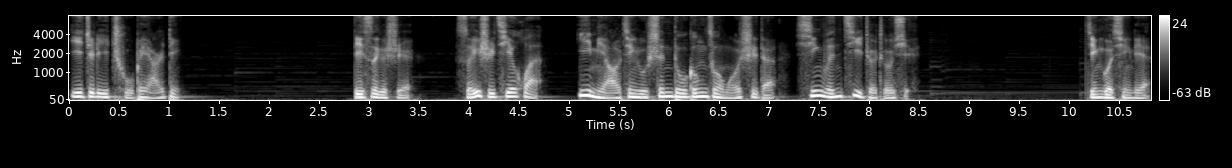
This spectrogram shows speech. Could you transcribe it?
意志力储备而定。第四个是随时切换、一秒进入深度工作模式的新闻记者哲学。经过训练，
